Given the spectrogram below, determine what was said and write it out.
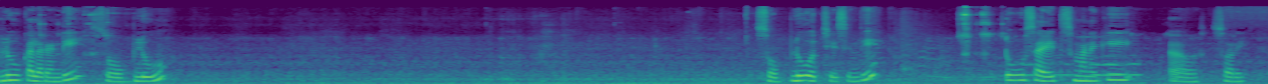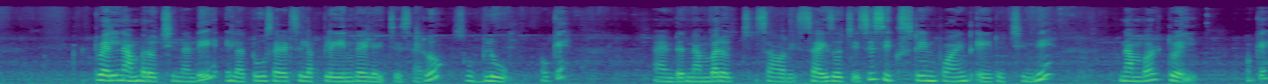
బ్లూ కలర్ అండి. సో బ్లూ సో బ్లూ వచ్చేసింది. టూ సైడ్స్ మనకి uh, సారీ ట్వెల్వ్ నెంబర్ వచ్చిందండి. ఇలా టూ సైడ్స్ ఇలా ప్లెయిన్గా ఇలా ఇచ్చేసారు so blue. Okay? And number వచ్చి సారీ సైజ్ వచ్చేసి సిక్స్టీన్ పాయింట్ ఎయిట్ వచ్చింది. Number twelve. ఓకే?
